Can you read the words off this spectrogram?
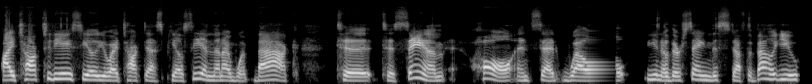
I talked to the ACLU, I talked to SPLC, and then I went back to to Sam Hall and said, "Well, you know, they're saying this stuff about you.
